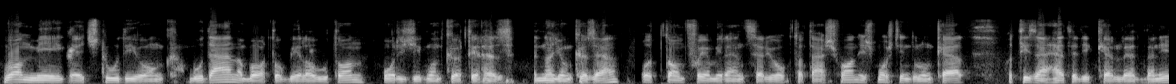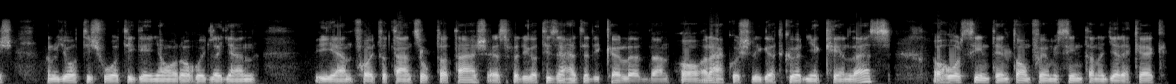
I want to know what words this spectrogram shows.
Van még egy stúdiónk Budán, a Bartók Béla úton, Óri Zsigmond körtérhez nagyon közel. Ott tanfolyami rendszerű oktatás van, és most indulunk el a 17. kerületben is, mert ugye ott is volt igény arra, hogy legyen ilyen fajta táncoktatás, ez pedig a 17. kerületben a Rákosliget környékén lesz, ahol szintén tanfolyami szinten a gyerekek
